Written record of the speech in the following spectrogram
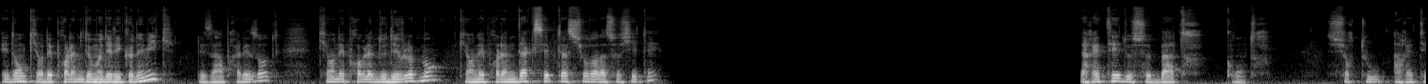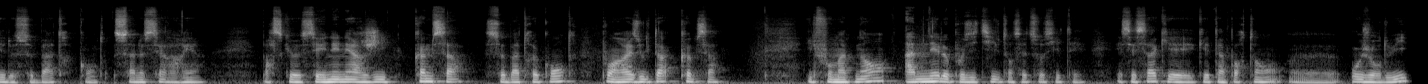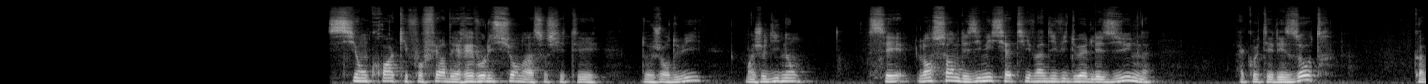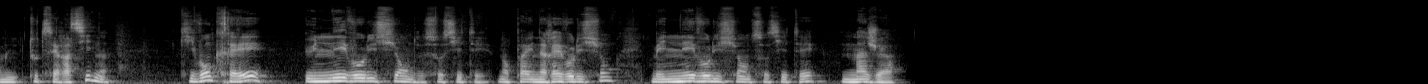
et donc qui ont des problèmes de modèle économique, les uns après les autres, qui ont des problèmes de développement, qui ont des problèmes d'acceptation dans la société. Arrêtez de se battre contre. Surtout, arrêtez de se battre contre. Ça ne sert à rien parce que c'est une énergie comme ça, se battre contre, pour un résultat comme ça. Il faut maintenant amener le positif dans cette société. Et c'est ça qui est, important euh, aujourd'hui. Si on croit qu'il faut faire des révolutions dans la société d'aujourd'hui, moi je dis non. C'est l'ensemble des initiatives individuelles les unes à côté des autres, comme toutes ces racines, qui vont créer une évolution de société, non pas une révolution, mais une évolution de société majeure.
